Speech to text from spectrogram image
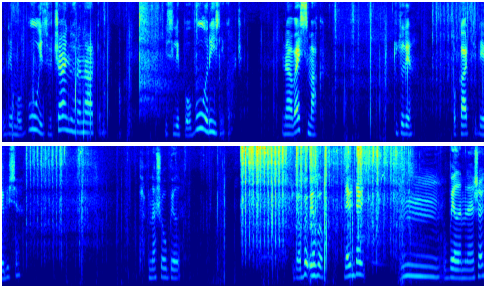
Димову і звичайну гранату. І сліпову, різні, коротше. На весь смак. Тут один. По карті дивлюся. Так, нашого вбили. Я вбив, я вбив. Де він, де він? Ммм, вбили мене, жаль.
